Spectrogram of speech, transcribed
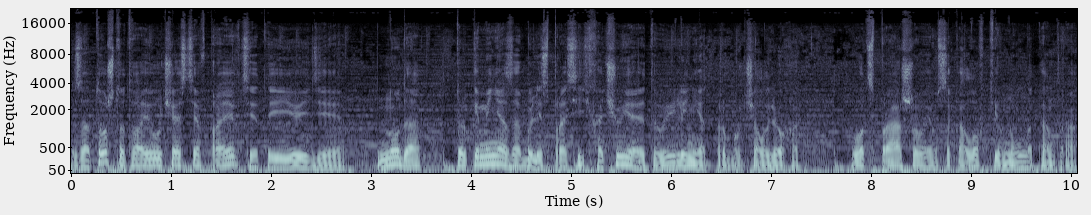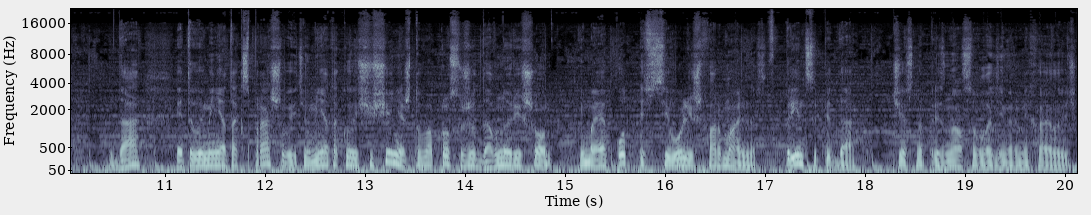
За то, что твое участие в проекте – это ее идея. Ну да. Только меня забыли спросить, хочу я этого или нет, пробурчал Леха. Вот спрашиваем, Соколов кивнул на контракт. Да, это вы меня так спрашиваете. У меня такое ощущение, что вопрос уже давно решен, и моя подпись всего лишь формальность. В принципе, да. — честно признался Владимир Михайлович.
